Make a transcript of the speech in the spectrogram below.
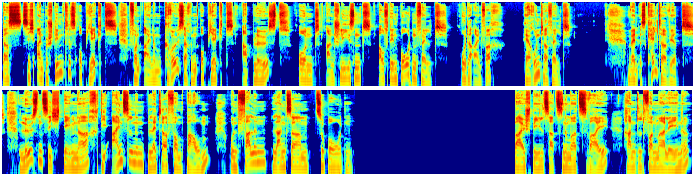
dass sich ein bestimmtes Objekt von einem größeren Objekt ablöst und anschließend auf den Boden fällt oder einfach herunterfällt. Wenn es kälter wird, lösen sich demnach die einzelnen Blätter vom Baum und fallen langsam zu Boden. Beispielsatz Nummer 2 handelt von Marlene,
